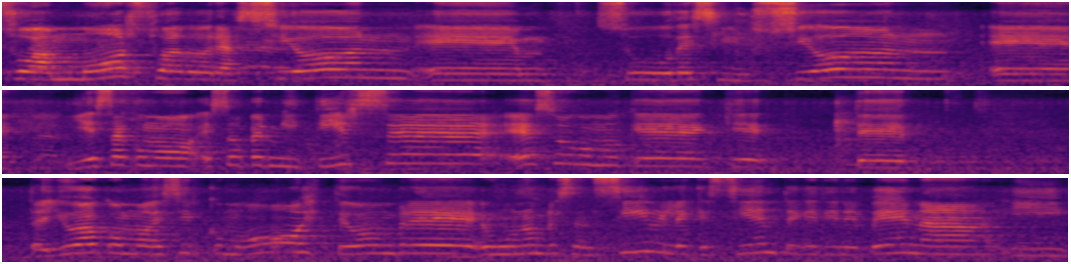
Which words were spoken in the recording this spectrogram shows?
su amor, su adoración, eh, su desilusión eh, y esa como eso permitirse eso como que, te, ayuda como a decir como oh este hombre es un hombre sensible que siente que tiene pena y,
